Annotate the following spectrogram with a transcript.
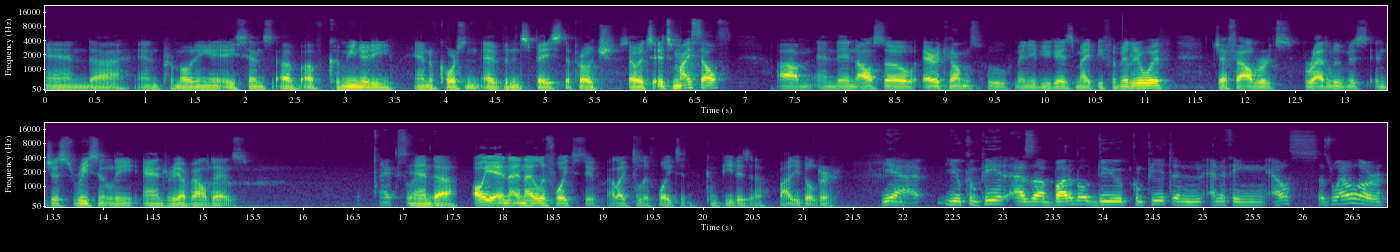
and uh, and promoting a, a, sense of, of community and of course an evidence-based approach. So it's it's myself um, and then also Eric Helms, who many of you guys might be familiar with, Jeff Alberts, Brad Loomis, and just recently Andrea Valdez. Excellent. And uh, oh yeah, and, and I lift weights too. I like to lift weights and compete as a bodybuilder. Yeah, you compete as a bodybuilder. Do you compete in anything else as well, or?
